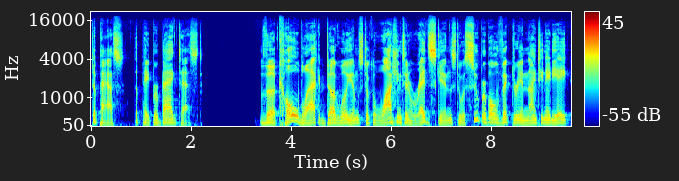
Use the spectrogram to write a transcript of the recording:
to pass the paper bag test. The coal black Doug Williams took the Washington Redskins to a Super Bowl victory in 1988,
